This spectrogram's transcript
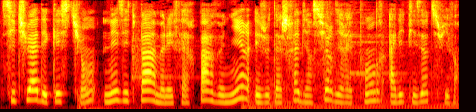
Si tu as des questions, n'hésite pas à me les faire parvenir et je tâcherai bien sûr d'y répondre à l'épisode suivant.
